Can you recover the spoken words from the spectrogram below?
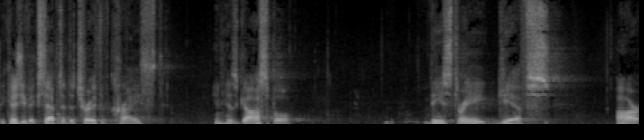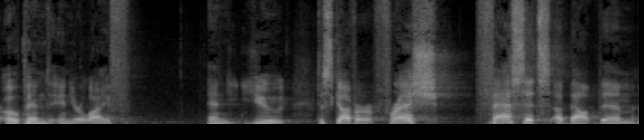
because you've accepted the truth of Christ in His gospel. These three gifts are opened in your life, and you discover fresh facets about them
